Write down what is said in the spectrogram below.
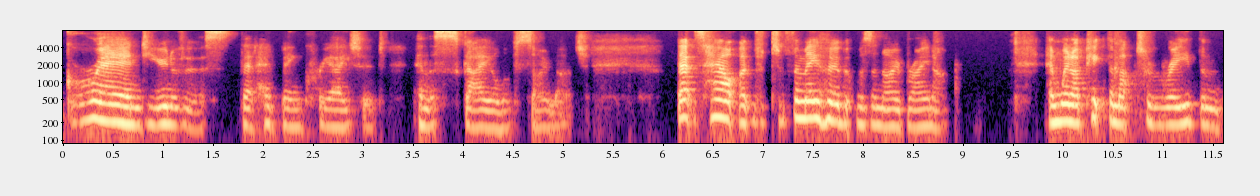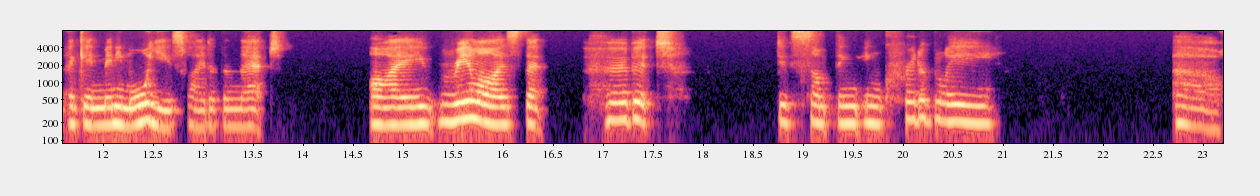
grand universe that had been created and the scale of so much. That's how, uh, for me, Herbert was a no brainer. And when I picked them up to read them again many more years later than that, I realized that Herbert did something incredibly. Oh,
